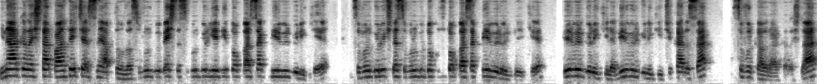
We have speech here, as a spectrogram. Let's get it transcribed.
Yine arkadaşlar parantez içerisine yaptığımızda 0,5 ile 0,7'yi toplarsak 1,2. 0,3 ile 0,9'u toplarsak 1,2. 1,2 ile 1,2'yi çıkarırsak 0 kalır arkadaşlar.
